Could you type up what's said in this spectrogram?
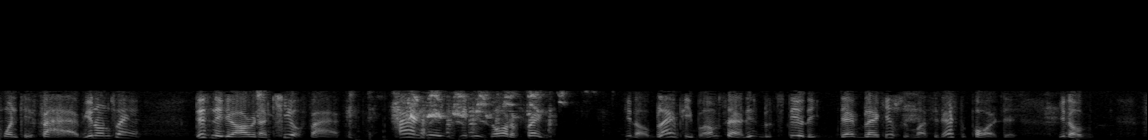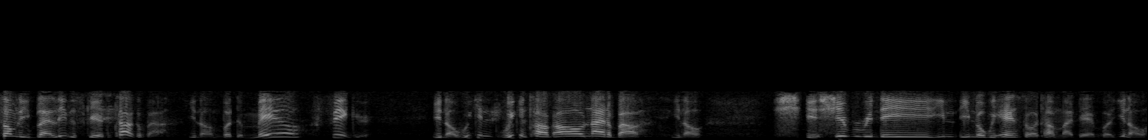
25. You know what I'm saying? This nigga already done killed five. How in the hell you get his daughter pregnant? You know, black people. I'm saying this still the, that Black History Month. See, that's the part that you know some of these black leaders scared to talk about. You know, but the male figure, you know, we can we can talk all night about you know is chivalry dead? Even, though we hadn't started talking about that, but you know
